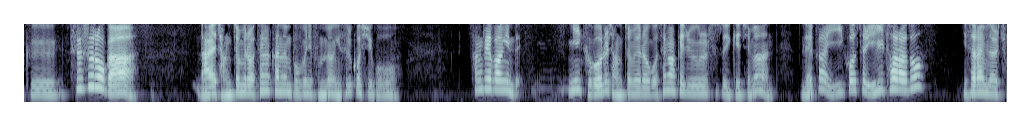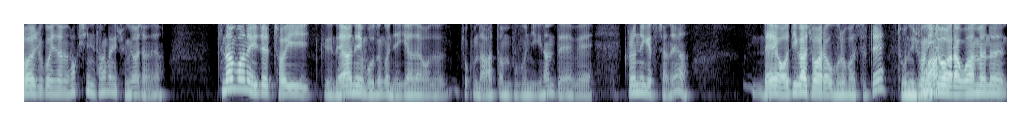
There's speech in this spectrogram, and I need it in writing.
그 스스로가 나의 장점이라고 생각하는 부분이 분명히 있을 것이고 상대방이 내- 이 그거를 장점이라고 생각해 줄 수도 있겠지만 내가 이것을 잃더라도 이 사람이 날 좋아해 줄 것이라는 확신이 상당히 중요하잖아요. 지난번에 이제 저희 그 내 안의 모든 건 얘기하다가도 조금 나왔던 부분이긴 한데 왜 그런 얘기 했었잖아요. 내 어디가 좋아라고 물어봤을 때 돈이 좋아. 돈이 좋아 라고 하면은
